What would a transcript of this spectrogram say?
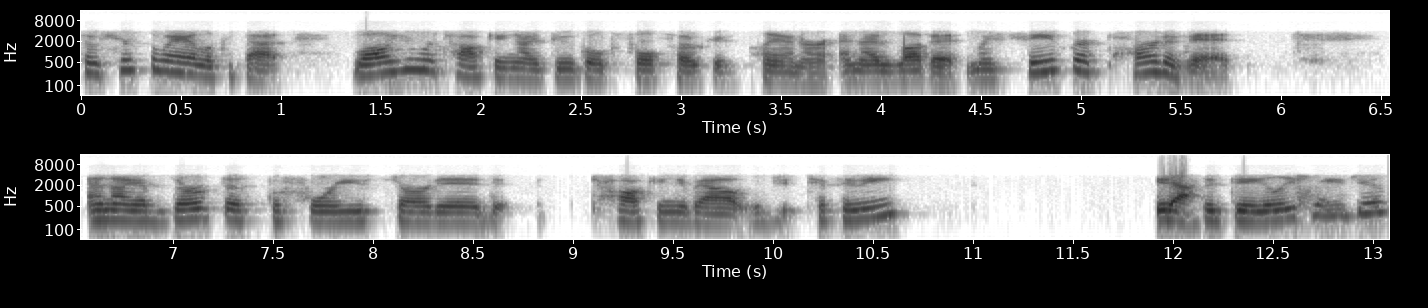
so here's the way I look at that. While you were talking, I googled full focus planner and I love it. My favorite part of it, and I observed this before you started talking about Tiffany, is yeah. the daily pages.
